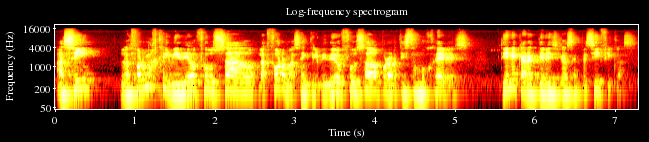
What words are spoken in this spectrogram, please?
Así, las formas, que el video fue usado, las formas en que el video fue usado por artistas mujeres tiene características específicas.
